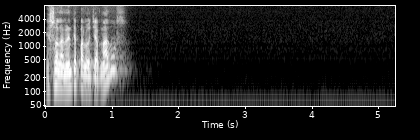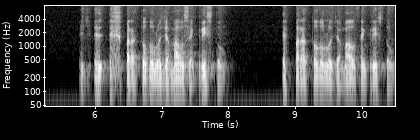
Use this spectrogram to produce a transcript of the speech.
¿es solamente para los llamados? Es para todos los llamados en Cristo. Es para todos los llamados en Cristo.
